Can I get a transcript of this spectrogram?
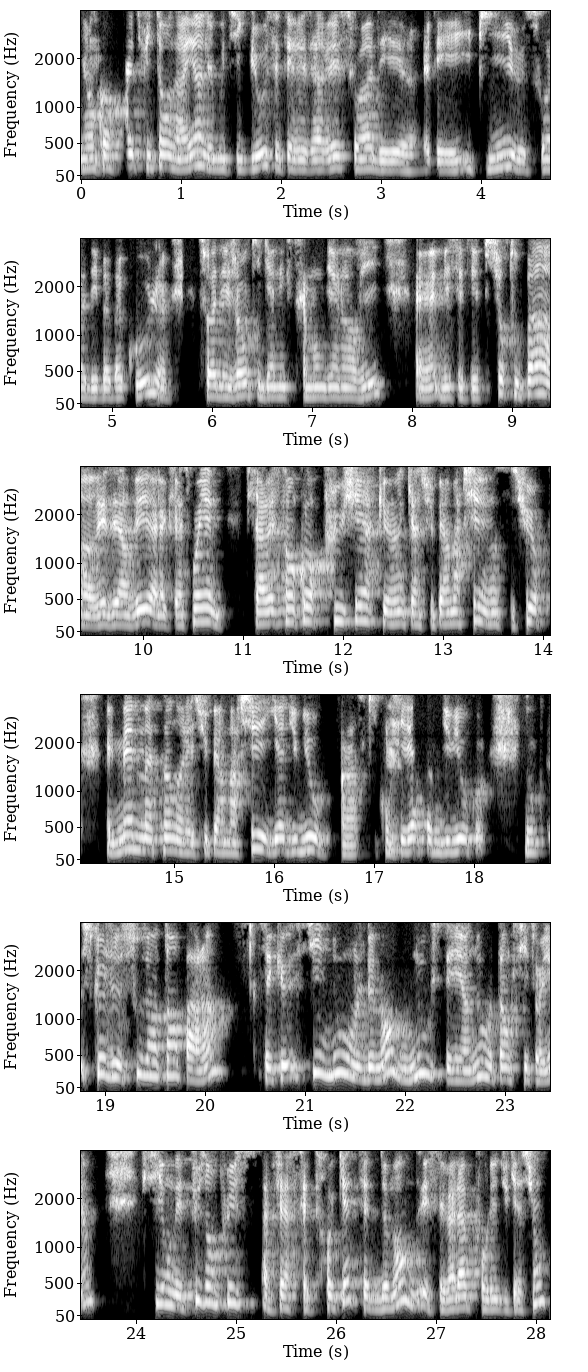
il y a encore 7-8 ans en arrière, les boutiques bio, c'était réservé soit des, euh, des hippies, euh, soit des babacools, soit des gens qui gagnent extrêmement bien leur vie, euh, mais c'était surtout pas réservé à la classe moyenne. Ça reste encore plus cher qu'un supermarché, hein, c'est sûr. Mais même maintenant, dans les supermarchés, il y a du bio, enfin, ce qu'ils considèrent comme du bio. Quoi. Donc, ce que je sous-entends par là, c'est que si nous, on le demande, nous, c'est-à-dire nous, en tant que citoyens, si on est de plus en plus à faire cette requête, cette demande, et c'est valable pour l'éducation,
